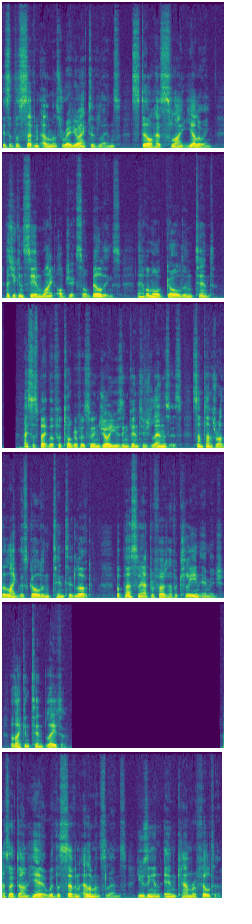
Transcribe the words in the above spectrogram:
is that the 7 elements radioactive lens still has slight yellowing, as you can see in white objects or buildings. They have a more golden tint. I suspect that photographers who enjoy using vintage lenses sometimes rather like this golden tinted look, but personally I prefer to have a clean image that I can tint later. As I've done here with the 7 Elements lens using an in-camera filter.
